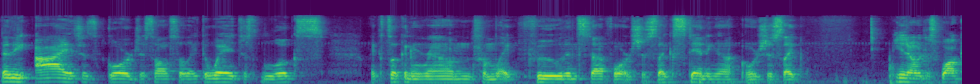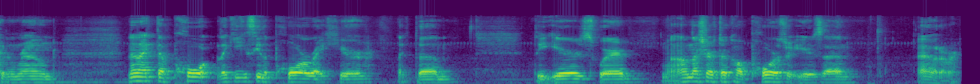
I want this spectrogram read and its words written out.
Then the eye is just gorgeous. Also, like the way it just looks, like it's looking around from like food and stuff, or it's just like standing up, or it's just like, you know, just walking around. And then like the pore, like you can see the pore right here, like the the ears where well, I'm not sure if they're called pores or ears. Um, uh, whatever.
